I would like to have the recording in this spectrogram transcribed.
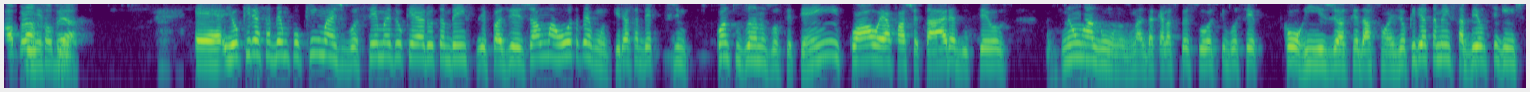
Abraço, Perfeito. Alberto. É, eu queria saber um pouquinho mais de você, mas eu quero também fazer já uma outra pergunta. Queria saber quantos anos você tem e qual é a faixa etária dos teus não alunos, mas daquelas pessoas que você corrige as redações. Eu queria também saber o seguinte:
